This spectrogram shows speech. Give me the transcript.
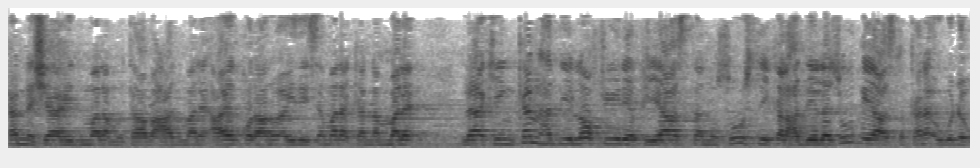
kanna shaahid male mutaabacad male aayad qur'aan u aydaysa male kana male laakiin kan haddii loo fiiriya qiyaasta nusuustii kale haddii lasuu qiyaasto kana ugu dhow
